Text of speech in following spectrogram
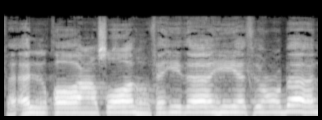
فألقى عصاه فإذا هي ثعبان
